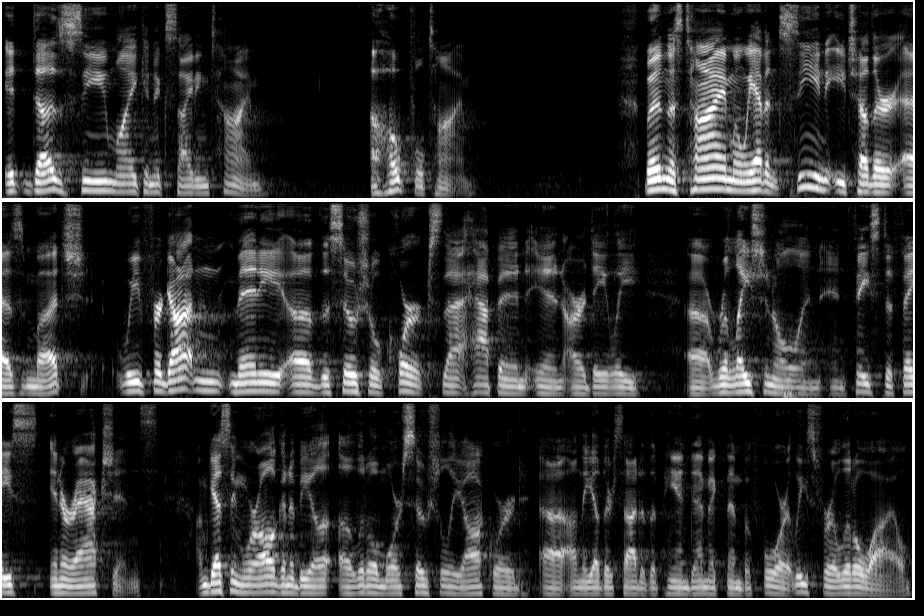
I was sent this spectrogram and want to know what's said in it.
it does seem like an exciting time, a hopeful time. But in this time when we haven't seen each other as much, we've forgotten many of the social quirks that happen in our daily uh, relational and face to face interactions. I'm guessing we're all going to be a, a, little more socially awkward uh, on the other side of the pandemic than before, at least for a little while.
